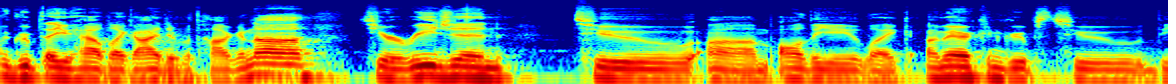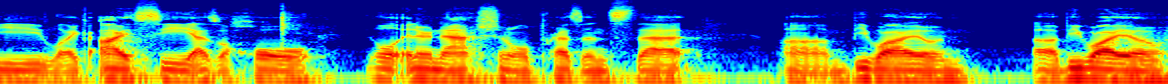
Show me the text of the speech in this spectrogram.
the group that you have like I did with Haganah to your region to um, all the like American groups to the like IC as a whole, the whole international presence that um, BYO and uh, BYO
